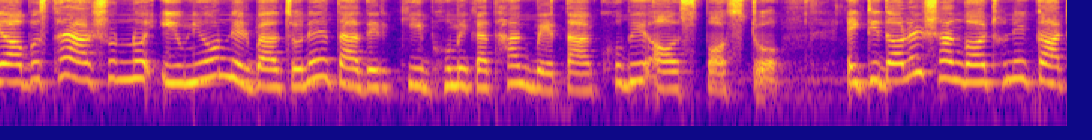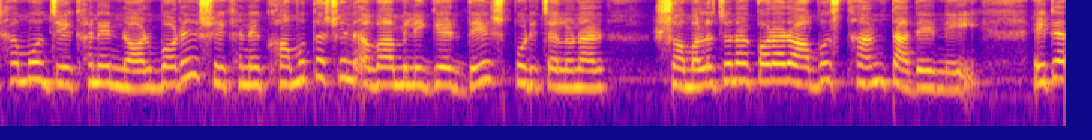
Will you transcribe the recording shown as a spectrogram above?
এ অবস্থায় আসন্ন ইউনিয়ন নির্বাচনে তাদের কি ভূমিকা থাকবে তা খুবই অস্পষ্ট। একটি দলের সাংগঠনিক কাঠামো যেখানে নরবরে সেখানে ক্ষমতাসীন আওয়ামী লীগের দেশ পরিচালনার সমালোচনা করার অবস্থান তাদের নেই। এটা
